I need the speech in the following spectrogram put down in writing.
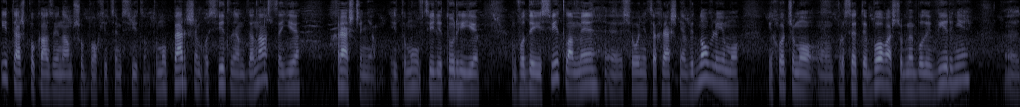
І теж показує нам, що Бог є цим світлом. Тому першим освітленням для нас це є хрещення. І тому в цій літургії води і світла ми е, сьогодні це хрещення відновлюємо і хочемо е, просити Бога, щоб ми були вірні е,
